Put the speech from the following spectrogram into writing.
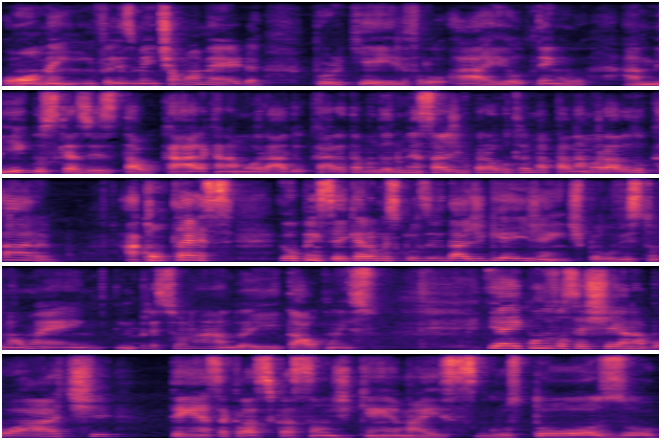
homem, infelizmente, é uma merda. Porque ele falou: Ah, eu tenho amigos que às vezes tá o cara com a namorada e o cara tá mandando mensagem para outra, pra namorada do cara. Acontece. Eu pensei que era uma exclusividade gay, gente. Pelo visto, não é, hein? Impressionado aí e tal com isso. E aí quando você chega na boate, tem essa classificação de quem é mais gostoso,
